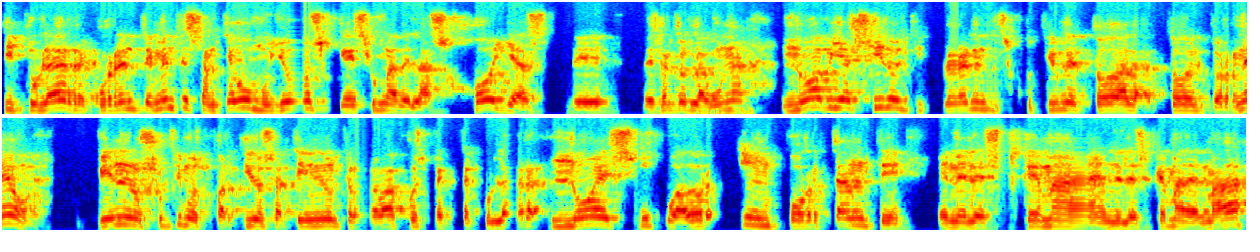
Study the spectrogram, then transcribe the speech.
titulares recurrentemente. Santiago Muñoz, que es una de las joyas de, Santos Laguna, no había sido el titular indiscutible toda la, todo el torneo. Bien, en los últimos partidos ha tenido un trabajo espectacular. No es un jugador importante en el esquema, en el esquema de Almada.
